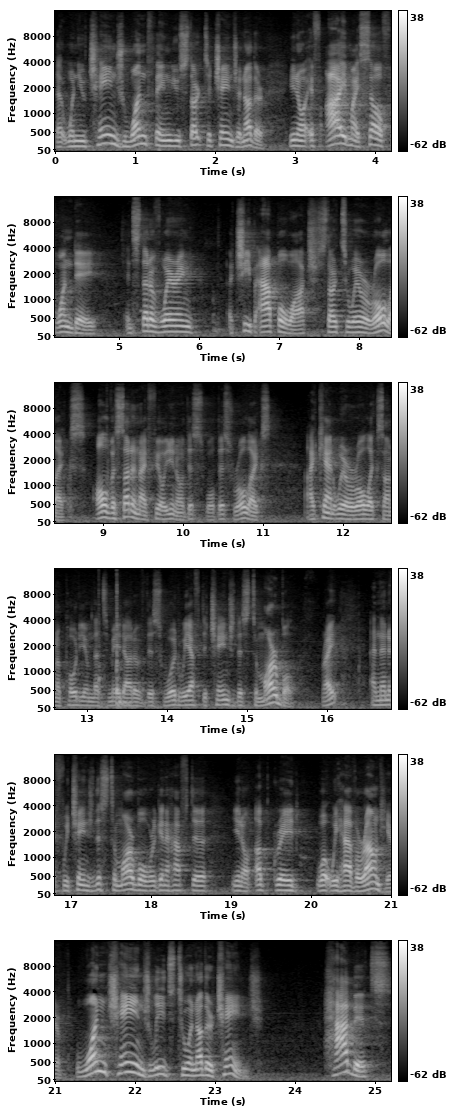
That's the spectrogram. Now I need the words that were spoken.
That when you change one thing, you start to change another. You know, if I myself one day, instead of wearing a cheap Apple Watch, start to wear a Rolex, all of a sudden I feel, you know, this, well, this Rolex, I can't wear a Rolex on a podium that's made out of this wood. We have to change this to marble, right? And then if we change this to marble, we're going to have to, you know, upgrade what we have around here. One change leads to another change. Habits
